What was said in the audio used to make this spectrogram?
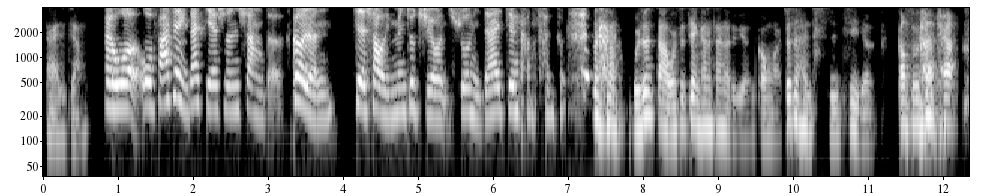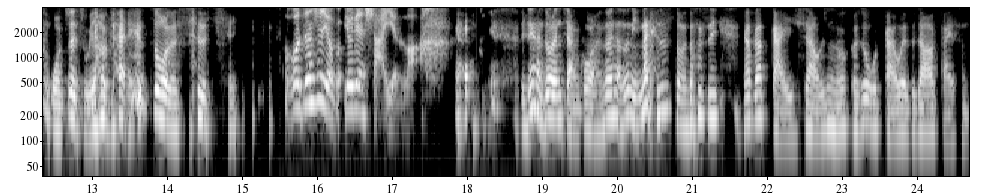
大概是这样。哎、欸，我我发现你在接身上的个人。介绍里面就只有说你在健康餐盒，对啊，我就是打我是健康餐盒的员工啊，就是很实际的告诉大家 我最主要在 做的事情。我真是有个有点傻眼啦，已经很多人讲过了，很多人想说你那个是什么东西，你要不要改一下？我就说，可是我改我也不知道要改什么，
